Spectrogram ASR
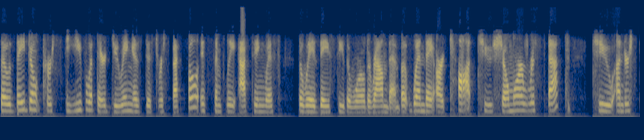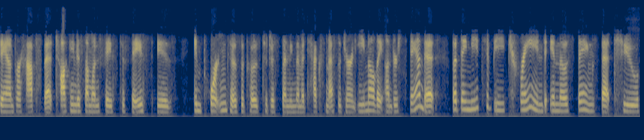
so they don't perceive what they're doing as disrespectful. It's simply acting with the way they see the world around them. But when they are taught to show more respect, to understand perhaps that talking to someone face to face is important as opposed to just sending them a text message or an email. They understand it, but they need to be trained in those things that to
